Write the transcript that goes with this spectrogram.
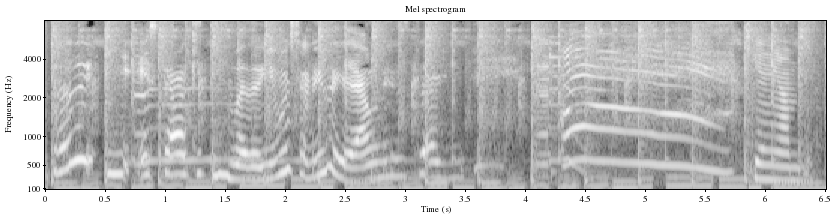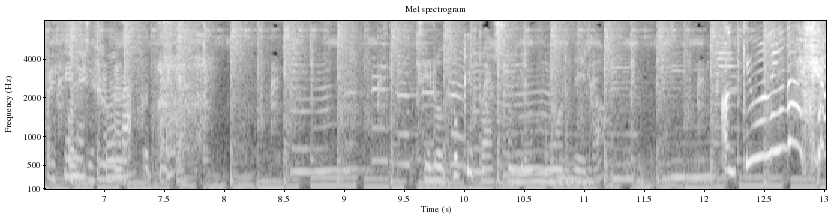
entrado y estaba aquí tumbado y hemos salido y aún está aquí. Tiene hambre. Prefiero estar es una mascotita. Si lo que pasa me morderá. ¡Ay, qué bonita!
